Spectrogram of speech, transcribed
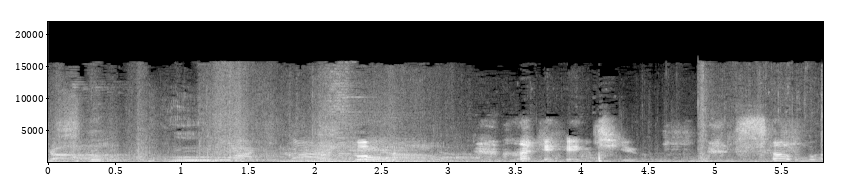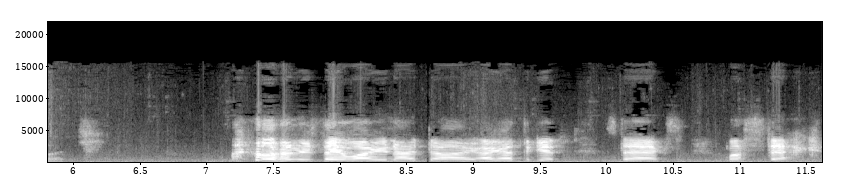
Shot. I hate you so much. I don't understand why you're not dying. I got to get stacks. Must stack.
